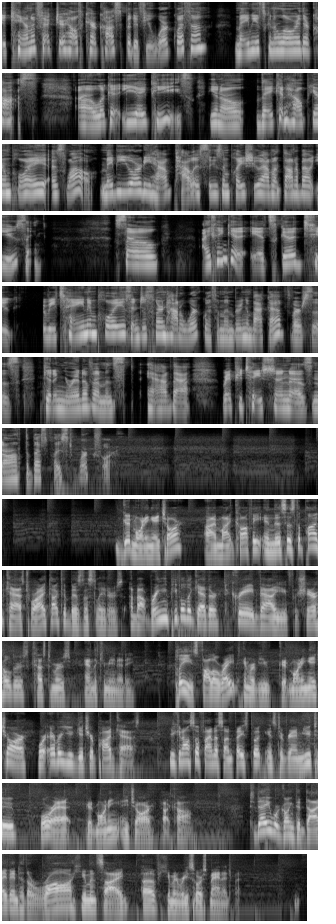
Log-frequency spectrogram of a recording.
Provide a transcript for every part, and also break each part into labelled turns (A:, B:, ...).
A: it can affect your healthcare costs, but if you work with them, maybe it's going to lower their costs. Uh, look at EAPs. You know, they can help your employee as well. Maybe you already have policies in place you haven't thought about using. So I think it, it's good to retain employees and just learn how to work with them and bring them back up versus getting rid of them and have that reputation as not the best place to work for.
B: Good morning, HR. I'm Mike Coffey, and this is the podcast where I talk to business leaders about bringing people together to create value for shareholders, customers, and the community. Please follow, rate, and review Good Morning HR wherever you get your podcast. You can also find us on Facebook, Instagram, YouTube, or at goodmorninghr.com. Today, we're going to dive into the raw human side of human resource management.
